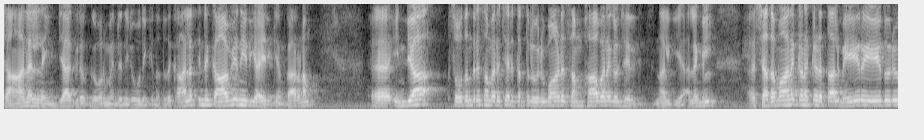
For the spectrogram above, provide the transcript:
ചാനലിനെ ഇന്ത്യ ഗവൺമെന്റ് നിരോധിക്കുന്നത്. ഇത് കാവ്യനീതി കാവ്യനീതിയായിരിക്കാം. കാരണം ഇന്ത്യ സ്വാതന്ത്ര്യ സമര ചരിത്രത്തിൽ ഒരുപാട് സംഭാവനകൾ ചെയ്ത് നൽകിയ അല്ലെങ്കിൽ ശതമാനക്കണക്കെടുത്താൽ വേറെ ഏതൊരു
